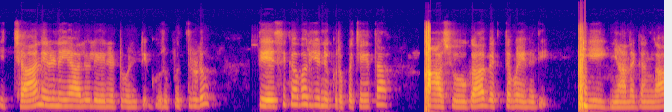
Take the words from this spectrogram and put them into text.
ఇచ్ఛా నిర్ణయాలు లేనటువంటి గురుపుత్రుడు దేశికవర్యుని కృపచేత ఆశువుగా వ్యక్తమైనది ఈ జ్ఞానగంగా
